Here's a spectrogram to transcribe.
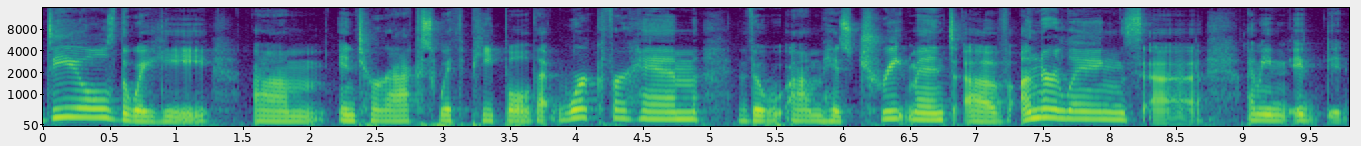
deals, the way he um, interacts with people that work for him, the um, his treatment of underlings. Uh, I mean, it, it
